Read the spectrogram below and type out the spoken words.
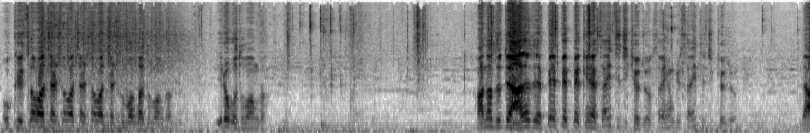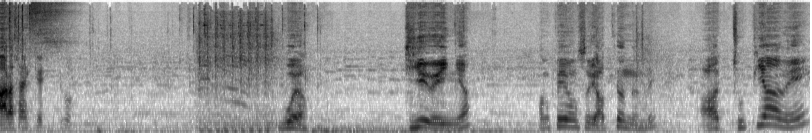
오케이 써마짤 써마짤 써마짤 도망가 도망가 이러고 도망가 안 와도 돼안 와도 돼빼 빼 빼 그냥 사이트 지켜줘 사 형들 사이트 지켜줘 나 알아서 할게 이거 뭐야? 뒤에 왜 있냐? 방패용 소리 앞이었는데? 아, 조피아네?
